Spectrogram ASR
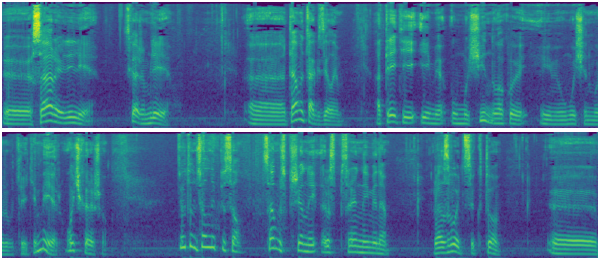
Сара или Лея? Скажем, Лея. там и так сделаем. А третье имя у мужчин, ну какое имя у мужчин может быть третье? Мейер. Очень хорошо. И вот он взял написал. Самые распространенные, распространенные имена. Разводится кто? Э,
